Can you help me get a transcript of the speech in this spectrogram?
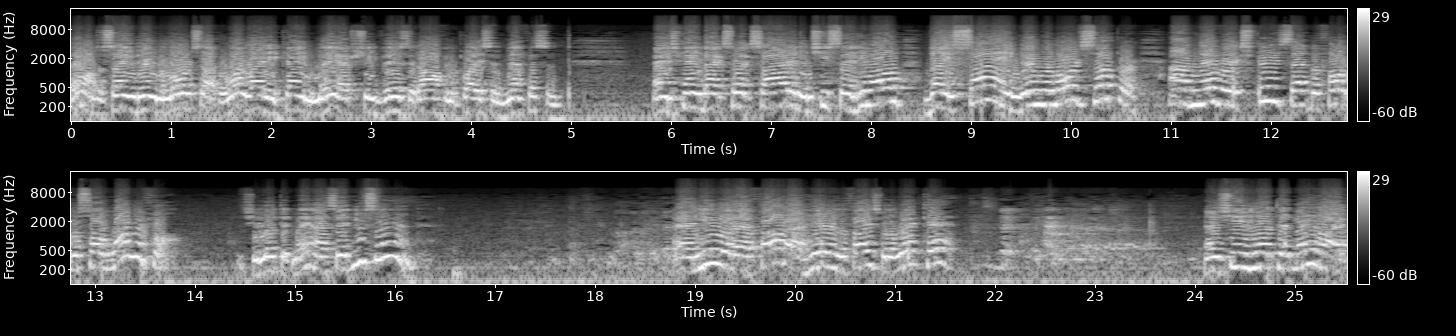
They want to sing during the Lord's Supper. One lady came to me after she visited off in a place in Memphis and and she came back so excited and she said, you know, they sang during the Lord's Supper. I've never experienced that before. It was so wonderful. And she looked at me and I said, you sinned. And you would have thought I'd hit her in the face with a wet cat. And she looked at me like,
